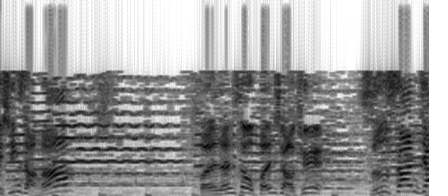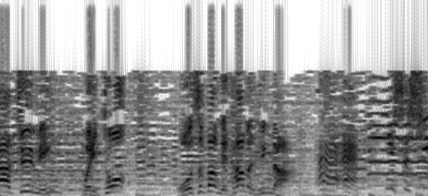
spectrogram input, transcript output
乐欣赏啊，本人受本小区。十三家居民委托，我是放给他们听的。哎哎，你是欣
